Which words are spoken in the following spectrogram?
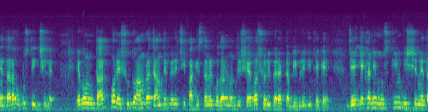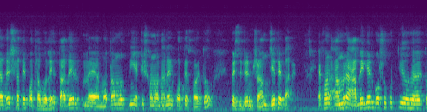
নেতারা উপস্থিত ছিলেন। এবং তারপরে শুধু আমরা জানতে পেরেছি পাকিস্তানের প্রধানমন্ত্রী শেহবাজ শরীফের একটা বিবৃতি থেকে যে এখানে মুসলিম বিশ্বের নেতাদের সাথে কথা বলে তাদের মতামত নিয়ে একটি সমাধানের পথে হয়তো প্রেসিডেন্ট ট্রাম্প যেতে পারে এখন আমরা আবেগের বশবর্তী হয়তো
